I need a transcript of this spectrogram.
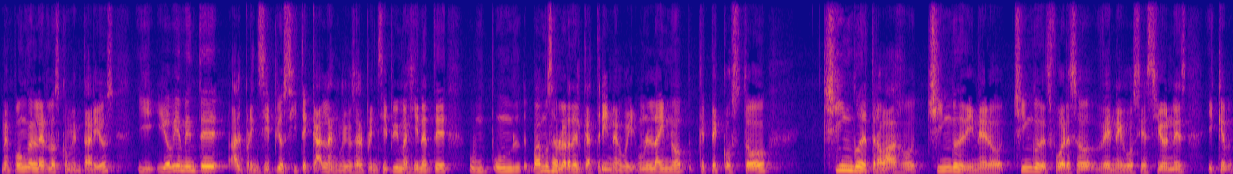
me pongo a leer los comentarios y, obviamente al principio sí te calan, güey. O sea, al principio imagínate un, vamos a hablar del Katrina, güey, un line-up que te costó chingo de trabajo, chingo de dinero, chingo de esfuerzo, de negociaciones y que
